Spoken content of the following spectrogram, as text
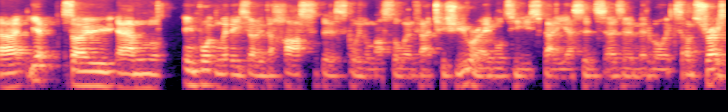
Uh, yep. So um, importantly, so the heart, the skeletal muscle, and fat tissue are able to use fatty acids as a metabolic substrate,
